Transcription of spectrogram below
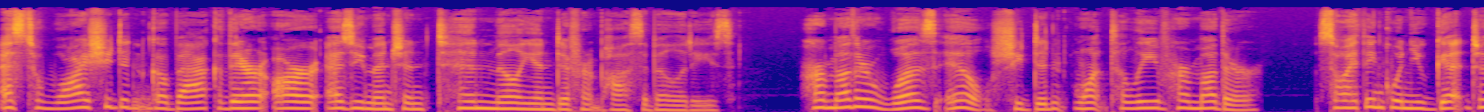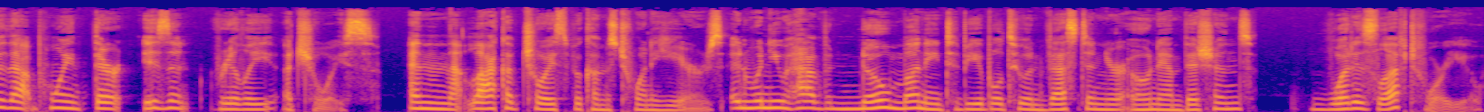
As to why she didn't go back, there are, as you mentioned, 10 million different possibilities. Her mother was ill. She didn't want to leave her mother. So I think when you get to that point, there isn't really a choice. And then that lack of choice becomes 20 years. And when you have no money to be able to invest in your own ambitions, what is left for you?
